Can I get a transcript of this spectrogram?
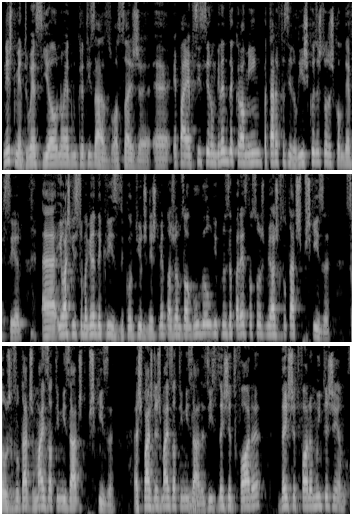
neste momento o SEO não é democratizado, ou seja, uh, epá, é preciso ser um grande acrominho para estar a fazer ali as coisas todas como deve ser. Uh, eu acho que existe uma grande crise de conteúdos neste momento. Nós vamos ao Google e o que nos aparece não são os melhores resultados de pesquisa, são os resultados mais otimizados de pesquisa as páginas mais otimizadas. Isso deixa de fora, deixa de fora muita gente.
